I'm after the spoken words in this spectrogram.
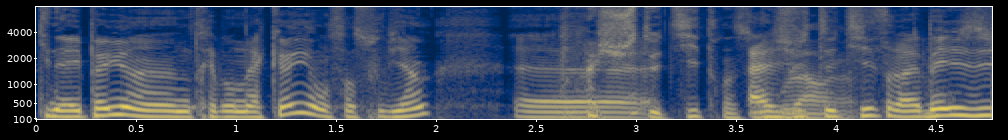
qui n'avait pas eu un très bon accueil, on s'en souvient. Euh, À juste titre. hein, à juste hein. titre. Mais je,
